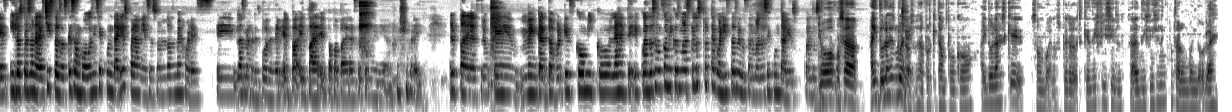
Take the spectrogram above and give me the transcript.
Es, y los personajes chistosos que son bobos y secundarios, para mí esos son los mejores, eh, las mejores voces. El, el, el, el papá padrastro, como diría por ahí. El padrastro eh, me encantó porque es cómico. La gente, cuando son cómicos más que los protagonistas, me gustan más los secundarios. Cuando Yo, o sea, hay doblajes buenos, o sea, porque tampoco hay doblajes que son buenos, pero es que es difícil, o sea, es difícil encontrar un buen doblaje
